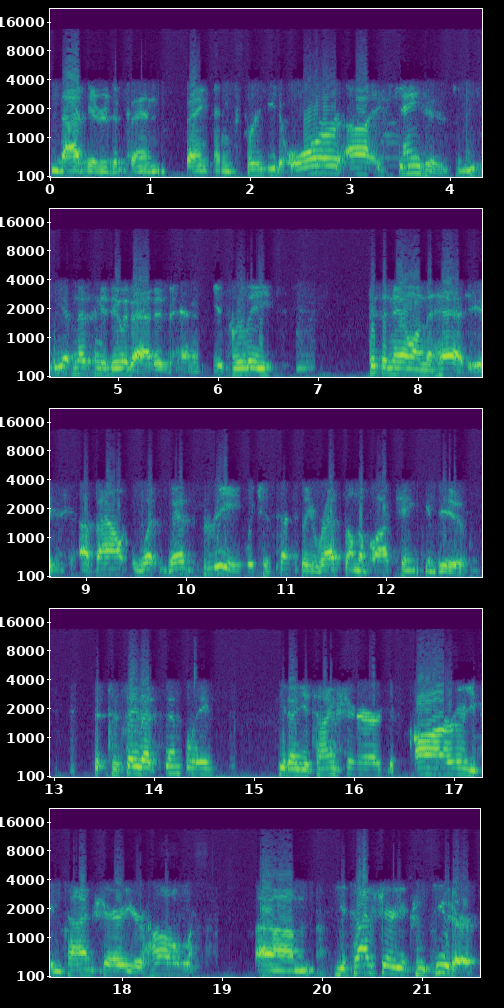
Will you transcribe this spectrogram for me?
not here to defend Bankman Fried or uh, exchanges. We we have nothing to do with that. And, and you've really hit the nail on the head. It's about what Web3, which essentially rests on the blockchain, can do. To, to say that simply, you know, you timeshare your car, you can timeshare your home. um, you timeshare your computer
